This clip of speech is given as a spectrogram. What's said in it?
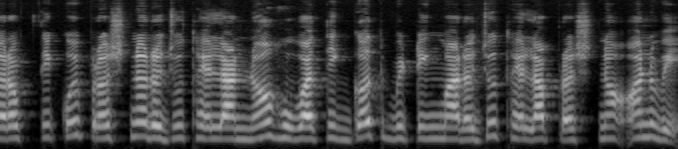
તરફથી કોઈ પ્રશ્ન રજૂ થયેલા ન હોવાથી ગત મિટિંગમાં રજૂ થયેલા પ્રશ્ન અન્વે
